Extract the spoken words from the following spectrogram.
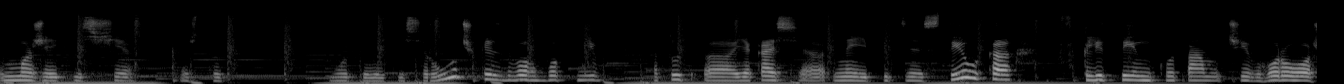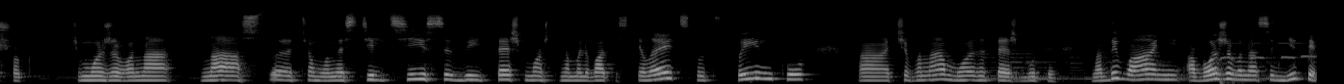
Може, якісь ще ось тут бути якісь ручки з двох боків. А тут е, якась е, в неї підстилка в клітинку там, чи в горошок, чи може вона на е, цьому на стільці сидить. Теж можете намалювати стілець, тут спинку, чи вона може теж бути на дивані, а може вона сидіти,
